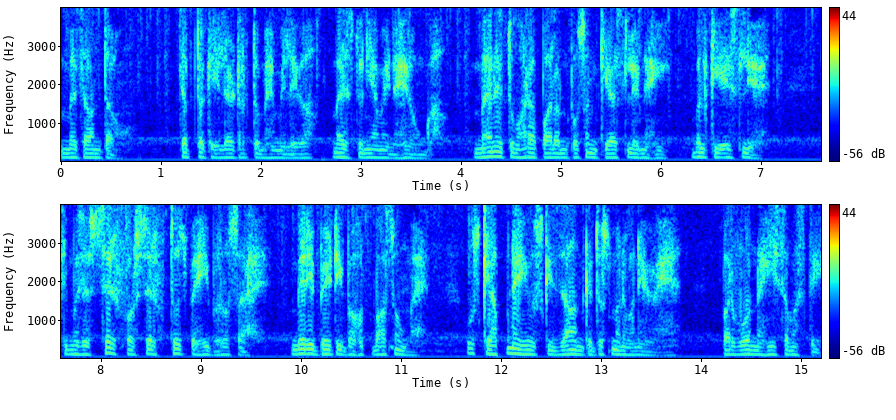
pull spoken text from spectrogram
मैं जानता हूँ, जब तक ये लेटर तुम्हें मिलेगा, मैं इस दुनिया में नहीं रहूँगा। मैंने तुम्हारा पालन पोषण किया इसलिए नहीं, बल्कि इसलिए कि मुझे सिर्फ़ और सिर्फ़ तुझ पे ही भरोसा है। मेरी बेटी बहुत मासूम है, उसके अपने ही उसकी जान के दुश्मन बने हुए हैं, पर वो नहीं समझती।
